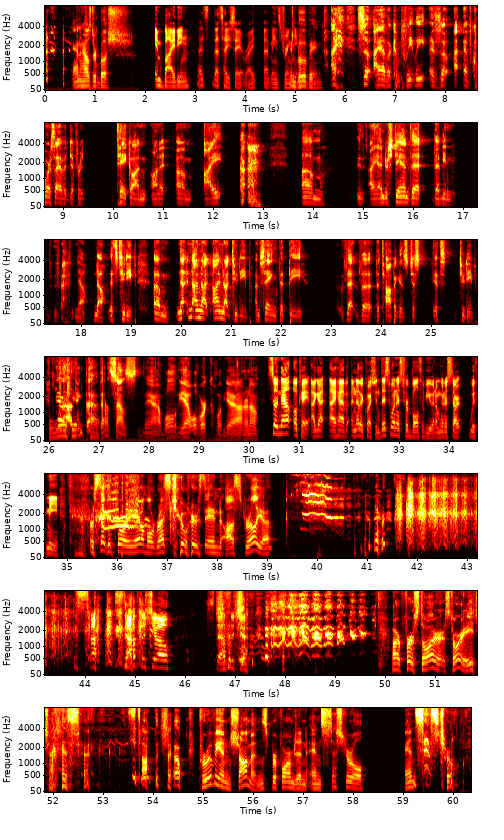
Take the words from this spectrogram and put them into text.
Anheuser Busch. imbibing, that's that's how you say it, right? That means drinking. Boobing. I so I have a completely so I, of course I have a different take on on it. Um, I um, I understand that. I mean, no, no, it's too deep. Um, no, no, I'm not. I'm not too deep. I'm saying that the that the the topic is just it's too deep. Yeah, I think that that sounds. Yeah, well, yeah, we'll work. Yeah, I don't know. So now, okay, I got. I have another question. This one is for both of you, and I'm going to start with me. Our second story animal rescuers in Australia. Stop, stop the show. Stop the show. Our first story, story China's stop the show. Peruvian shamans performed an ancestral ancestral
